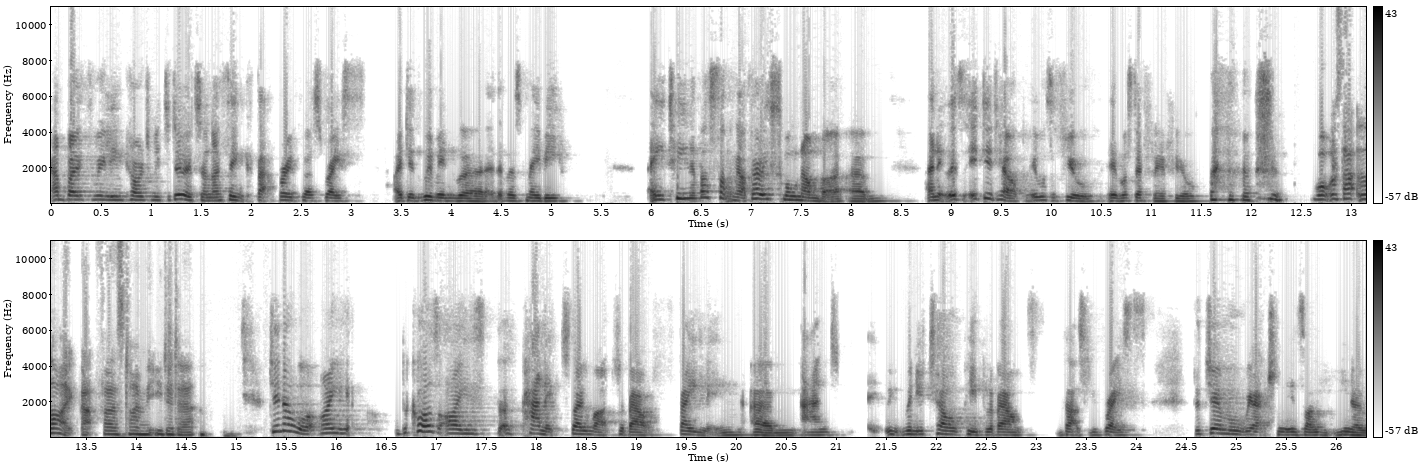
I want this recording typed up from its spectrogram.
and both really encouraged me to do it. And I think that very first race I did, women were, there was maybe 18 of us, something like that, very small number. Um, and it was, it did help. It was a fuel. It was definitely a fuel. what was that like that first time that you did it? Do you know what? I, because I panicked so much about failing, um, and when you tell people about that sort of race, the general reaction is, oh, you know,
